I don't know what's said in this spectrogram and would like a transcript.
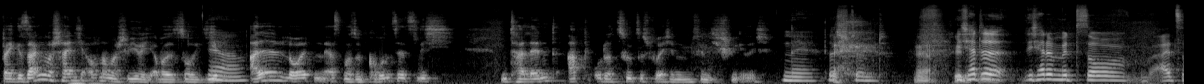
bei Gesang wahrscheinlich auch nochmal schwierig, aber so ja. allen Leuten erstmal so grundsätzlich ein Talent ab- oder zuzusprechen, finde ich schwierig. Nee, das stimmt. Ja, ich, hatte, ich hatte mit so, als,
